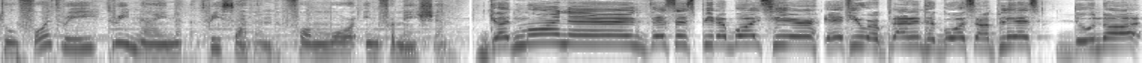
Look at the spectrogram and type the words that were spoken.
243 3937 for more information. Good morning. This is Peter Boyce here. If you are planning to go someplace, do not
